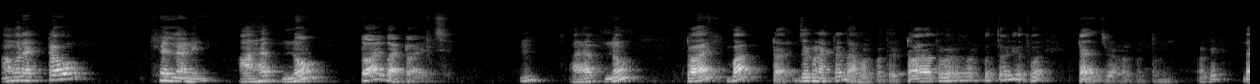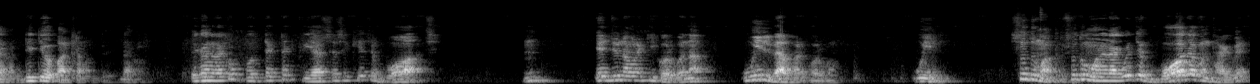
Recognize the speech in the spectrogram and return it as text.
আমার একটাও খেলনা নেই। আই হ্যাভ নো টয় বা toys hmm? I have no toy বা টয় যে কোনো একটা ব্যবহার করতে হবে। টয় অথবা ব্যবহার করতে পারি, অথবা টয়েজ ব্যবহার করতে পারি। ওকে দেখো, দ্বিতীয় পার্টটার মধ্যে দেখো। এখানে দেখো, প্রত্যেকটা ক্রিয়ার শেষে কি আছে? ব আছে। হুম? এর জন্য আমরা কি করব না? উইল ব্যবহার করব। উইল। শুধুমাত্র, শুধু মনে রাখবে যে ব যখন থাকবে,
